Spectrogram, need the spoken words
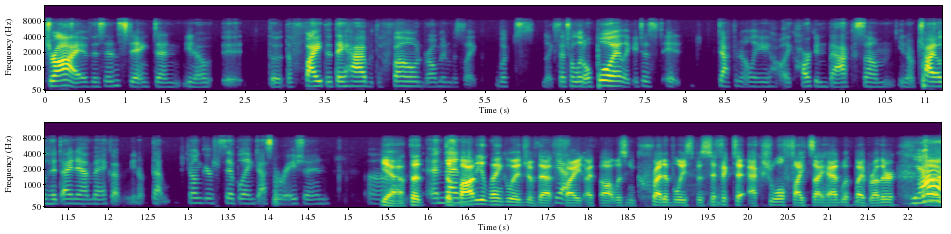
drive, this instinct, and you know it, the the fight that they had with the phone. Roman was like looked like such a little boy. Like it just it definitely like harkened back some you know childhood dynamic of you know that younger sibling desperation. Um, yeah the and the then body language of that Yeah. fight i thought was incredibly specific to actual fights i had with my brother uh,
